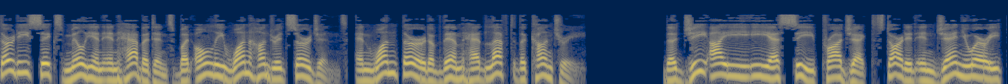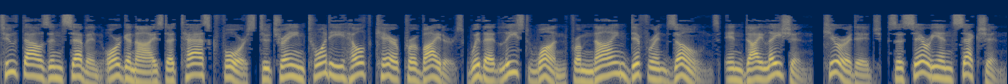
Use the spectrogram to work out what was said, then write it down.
36 million inhabitants but only 100 surgeons, and one-third of them had left the country. The GIEESC project started in January 2007 organized a task force to train 20 health care providers with at least one from nine different zones in dilation, curettage, cesarean section,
